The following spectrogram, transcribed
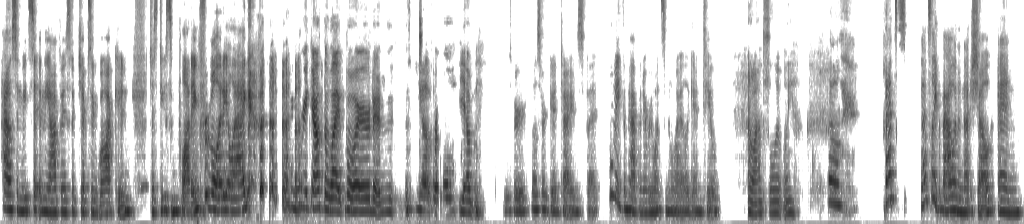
house and we'd sit in the office with chips and guac and just do some plotting for millennial ag. break out the whiteboard and yep. yep. Those were those were good times, but we'll make them happen every once in a while again too. Oh, absolutely. So that's that's like Val in a nutshell. And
